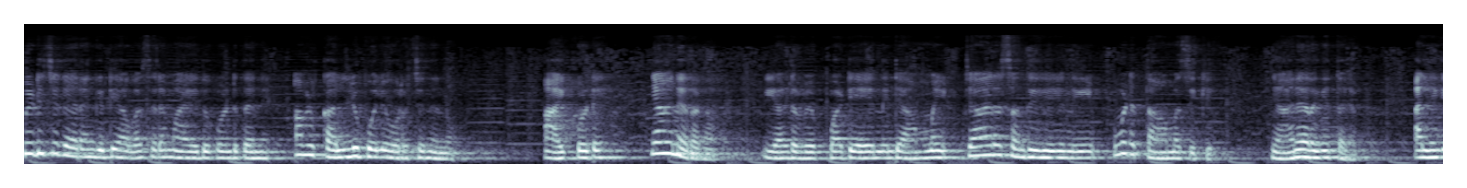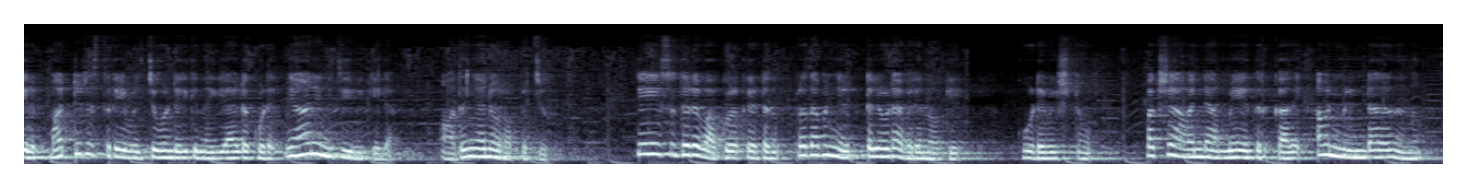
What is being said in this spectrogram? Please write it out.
പിടിച്ചു കയറാൻ കിട്ടിയ അവസരമായതുകൊണ്ട് തന്നെ അവൾ കല്ലുപോലെ ഉറച്ചു നിന്നു. ആയിക്കോട്ടെ ഞാൻ ഇറങ്ങാം ഇയാളുടെ വെപ്പാട്ടിയായ നിന്റെ അമ്മയും ജാരസന്ധിയും നീയും ഇവിടെ താമസിക്കും. ഞാൻ ഇറങ്ങിത്തരാം. അല്ലെങ്കിൽ മറ്റൊരു സ്ത്രീയെ വെച്ചുകൊണ്ടിരിക്കുന്ന ഇയാളുടെ കൂടെ ഞാൻ ഇനി ജീവിക്കില്ല. അത് ഞാൻ ഉറപ്പിച്ചു. ജയസുധയുടെ വാക്കുകൾ കേട്ടതും പ്രതാപൻ ഞെട്ടലോടെ അവരെ നോക്കി. കൂടെ വിഷ്ണു പക്ഷെ അവന്റെ അമ്മയെ എതിർക്കാതെ അവൻ മിണ്ടാതെ നിന്നു.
